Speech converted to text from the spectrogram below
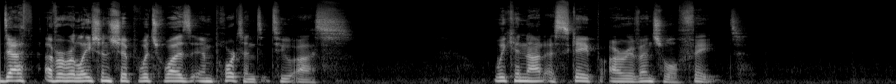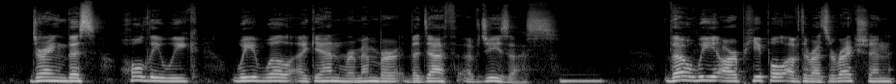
death of a relationship which was important to us. We cannot escape our eventual fate. During this Holy Week, we will again remember the death of Jesus. Though we are people of the resurrection,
